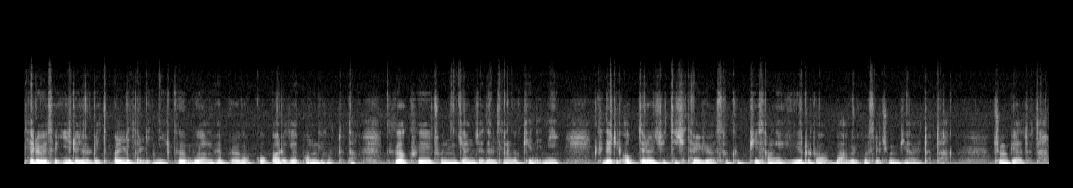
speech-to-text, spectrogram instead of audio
대로에서 이를 달리듯 빨리 달리니 그 모양이 횃불 같고 빠르게 번개 같도다. 그가 그의 존귀한 자들을 생각해내니 그들이 엎드려질 듯이 달려서 급히 성에 이르러 막을 것을 준비하도다. 준비하도다.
